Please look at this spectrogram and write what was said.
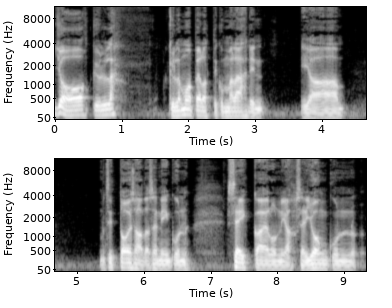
joo, kyllä. Kyllä mua pelotti, kun mä lähdin ja sitten toisaalta se niin kuin – seikkailun ja sen jonkun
